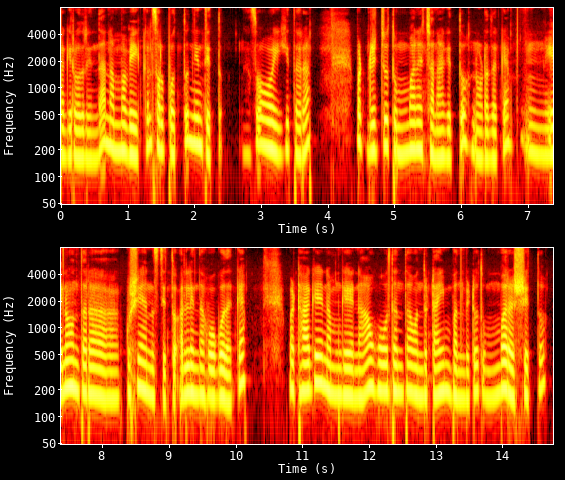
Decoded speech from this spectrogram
ಆಗಿರೋದ್ರಿಂದ ನಮ್ಮ ವೆಹಿಕಲ್ ಸ್ವಲ್ಪ ಹೊತ್ತು ನಿಂತಿತ್ತು. ಸೊ ಈ ಥರ ಬಟ್ ಬ್ರಿಡ್ಜು ತುಂಬಾ ಚೆನ್ನಾಗಿತ್ತು ನೋಡೋದಕ್ಕೆ. ಏನೋ ಒಂಥರ ಖುಷಿ ಅನ್ನಿಸ್ತಿತ್ತು ಅಲ್ಲಿಂದ ಹೋಗೋದಕ್ಕೆ. ಬಟ್ ಹಾಗೆ ನಮಗೆ ನಾವು ಹೋದಂಥ ಒಂದು ಟೈಮ್ ಬಂದುಬಿಟ್ಟು ತುಂಬ ರಶ್ ಇತ್ತು.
